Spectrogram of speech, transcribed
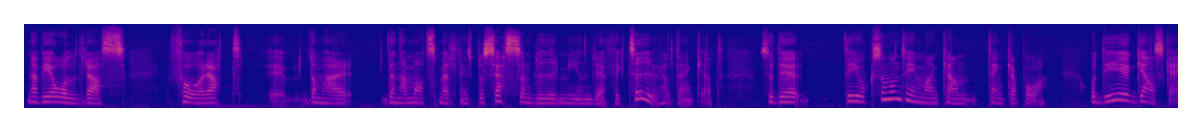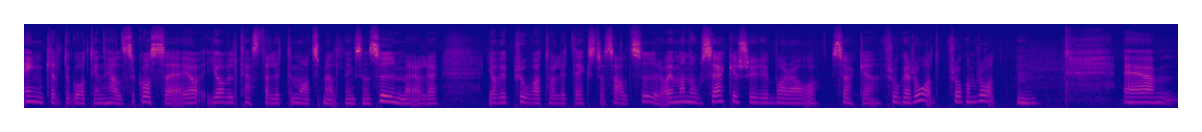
när vi åldras för att eh, de här, den här matsmältningsprocessen blir mindre effektiv helt enkelt. Så det, det är också någonting man kan tänka på. Och det är ju ganska enkelt att gå till en hälsokost och säga jag, jag vill testa lite matsmältningsenzymer eller jag vill prova att ta lite extra saltsyra. Och är man osäker så är det bara att söka, fråga råd, fråga om råd. Mm. Ehm,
